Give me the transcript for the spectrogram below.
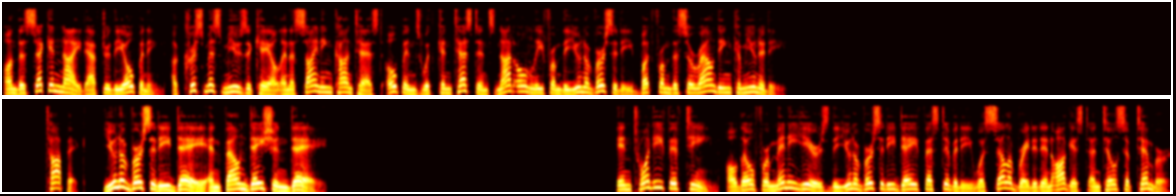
On the second night after the opening, a Christmas musicale and a signing contest opens with contestants not only from the university but from the surrounding community. Topic: University Day and Foundation Day. In 2015, although for many years the University Day festivity was celebrated in August until September,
